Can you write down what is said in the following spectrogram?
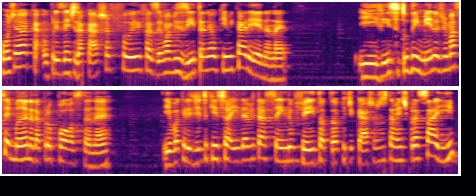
hoje a, o presidente da Caixa foi fazer uma visita na Neoquímica Arena, né? E isso tudo em menos de uma semana da proposta, né? E eu acredito que isso aí deve estar sendo feito a toque de caixa justamente para sair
